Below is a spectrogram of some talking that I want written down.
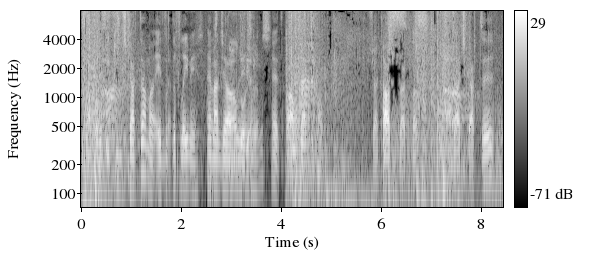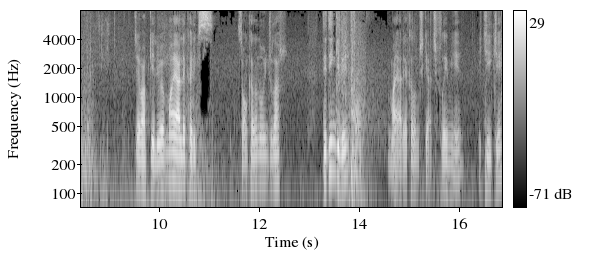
Zantares ilk kill'i çıkarttı ama Edward'la Flamey hemen Biraz cevabını veriyor. oyuncularımız. Evet dağıldı zaten. Güzel Pas. pas. Daha çıkarttı. Cevap geliyor. Mayer'le Kalix. Son kalan oyuncular. Dediğin gibi Mayer yakalamış gerçi Flamey'i. 2-2.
